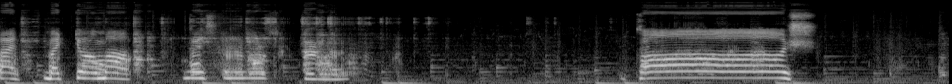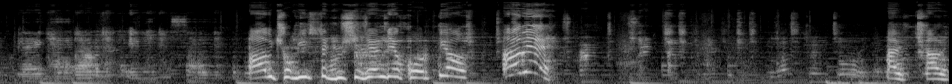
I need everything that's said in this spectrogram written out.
Ben bakıyorum Taş. Abi çok yüksek düşeceğim diye korkuyor. Abi. Abi abi.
